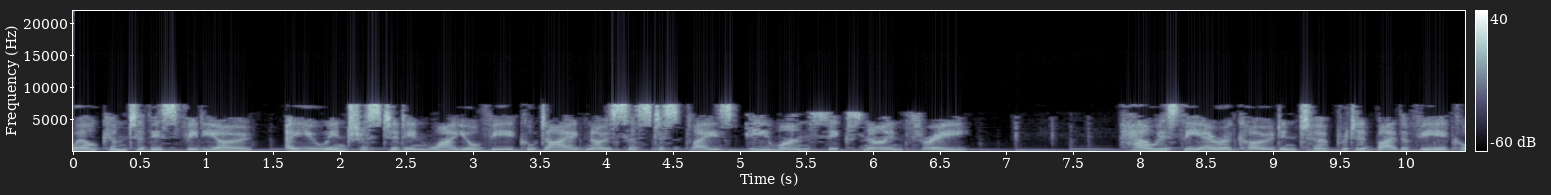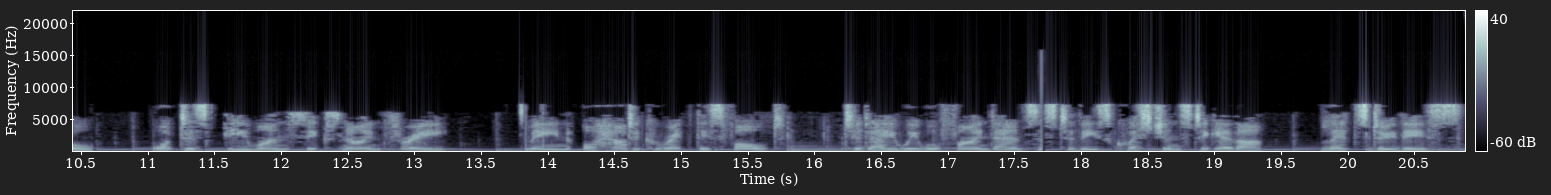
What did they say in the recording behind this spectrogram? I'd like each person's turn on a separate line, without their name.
Welcome to this video. Are you interested in why your vehicle diagnosis displays P1693? How is the error code interpreted by the vehicle? What does P1693 mean, or how to correct this fault? Today we will find answers to these questions together. Let's do this.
